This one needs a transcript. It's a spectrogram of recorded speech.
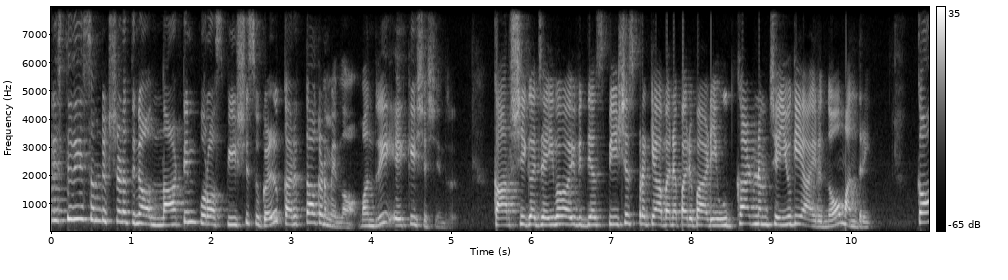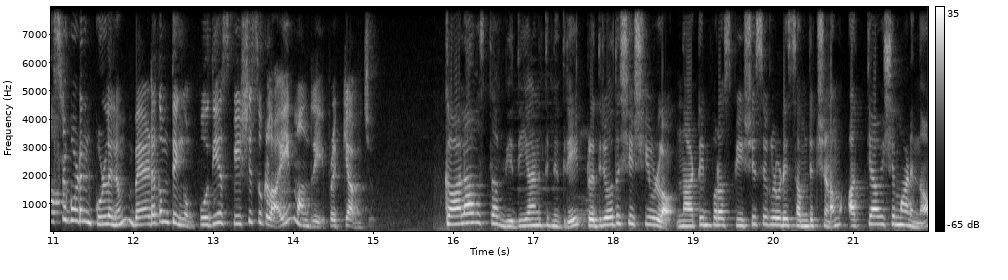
പരിസ്ഥിതി സംരക്ഷണത്തിന് നാട്ടിൻപുറ സ്പീഷീസുകൾ കരുത്താകണമെന്ന് മന്ത്രി എ കെ ശശീന്ദ്രൻ. കാർഷിക ജൈവ വൈവിധ്യ സ്പീഷ്യസ് പ്രഖ്യാപന പരിപാടി ഉദ്ഘാടനം ചെയ്യുകയായിരുന്നു മന്ത്രി. കാസർഗോഡൻ കുള്ളനും വേടകം തിങ്ങും പുതിയ സ്പീഷീസുകളായി മന്ത്രി പ്രഖ്യാപിച്ചു. കാലാവസ്ഥാ വ്യതിയാനത്തിനെതിരെ പ്രതിരോധശേഷിയുള്ള നാട്ടിൻപുറ സ്പീഷീസുകളുടെ സംരക്ഷണം അത്യാവശ്യമാണെന്ന്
